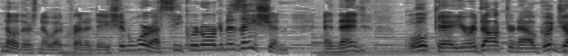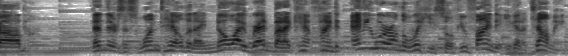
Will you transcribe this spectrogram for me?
no, there's no accreditation, we're a secret organization. And then, okay, you're a doctor now, good job. Then there's this one tale that I know I read, but I can't find it anywhere on the wiki, so if you find it, you gotta tell me.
